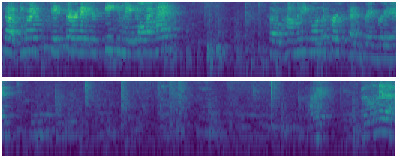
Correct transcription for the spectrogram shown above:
So if you want to get started at your seat, you may go ahead. So how many go in the first 10 frame, Braden? All right, he's filling it up.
